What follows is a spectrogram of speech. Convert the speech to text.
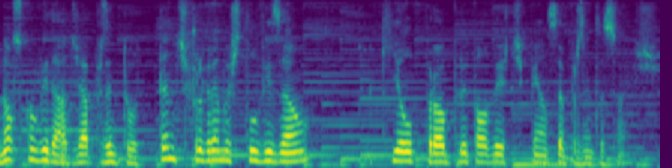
O nosso convidado já apresentou tantos programas de televisão que ele próprio talvez dispense apresentações.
